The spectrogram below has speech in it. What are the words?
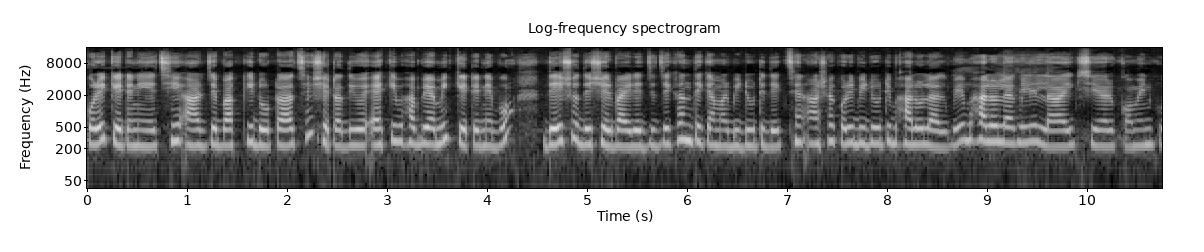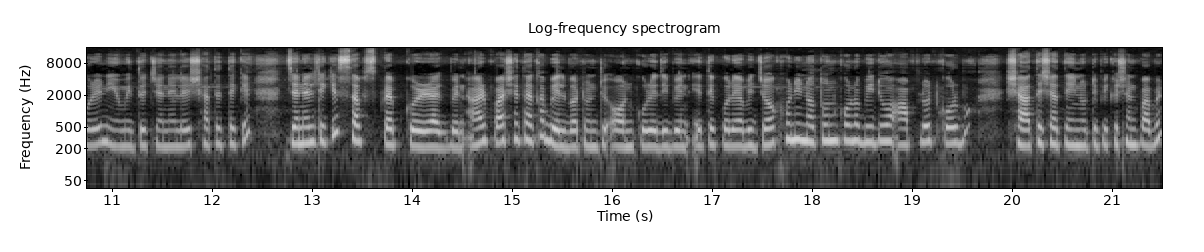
করে কেটে নিয়েছি। আর যে বাকি ডোটা আছে, সেটা দিয়েও একইভাবে আমি কেটে নেব। দেশ ও দেশের বাইরে যে যেখান থেকে আমার ভিডিওটি দেখছেন, আশা করি ভিডিওটি ভালো লাগবে। ভালো লাগলে লাইক, শেয়ার, কমেন্ট করে নিয়মিত চ্যানেলের সাথে থেকে চ্যানেলটিকে সাবস্ক্রাইব করে রাখবেন। আর পাশে থাকা বেল বাটনটি অন করে দিবেন। এতে করে আমি যখনই নতুন কোনো ভিডিও আপলোড করব, সাথে সাথে নোটিফিকেশান পাবেন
